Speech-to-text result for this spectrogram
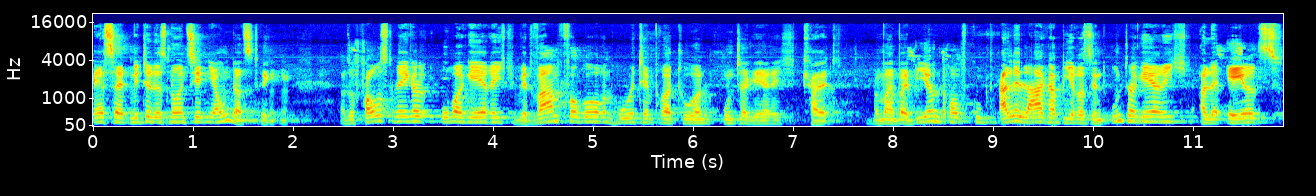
erst seit Mitte des 19. Jahrhunderts trinken. Also Faustregel, obergärig wird warm vergoren, hohe Temperaturen, untergärig kalt. Wenn man bei Bieren drauf guckt, alle Lagerbiere sind untergärig, alle Ales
